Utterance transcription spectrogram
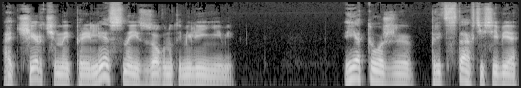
очерченный прелестно изогнутыми линиями. я тоже, представьте себе,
